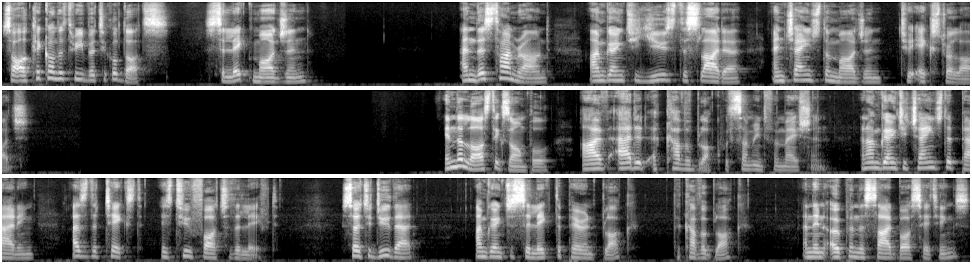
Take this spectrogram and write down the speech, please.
So I'll click on the three vertical dots, select margin, and this time round, I'm going to use the slider and change the margin to extra large. In the last example, I've added a cover block with some information and I'm going to change the padding as the text is too far to the left. So to do that, I'm going to select the parent block, the cover block, and then open the sidebar settings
